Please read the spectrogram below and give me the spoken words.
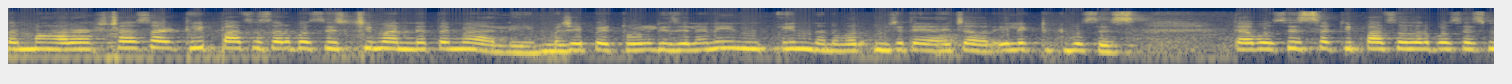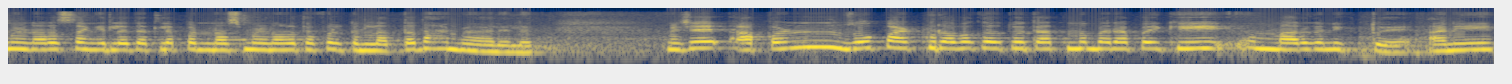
तर महाराष्ट्रासाठी पाच हजार बसेसची मान्यता मिळाली. म्हणजे पेट्रोल डिझेल आणि इंधनवर म्हणजे त्या ह्याच्यावर इलेक्ट्रिक बसेस. त्या बसेससाठी पाच हजार बसेस मिळणार सांगितलं त्यातल्या पन्नास मिळणार त्या फलटणला आता दहा मिळालेल्या आहेत म्हणजे आपण जो पाठपुरावा करतोय त्यातनं बऱ्यापैकी मार्ग निघतोय. आणि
